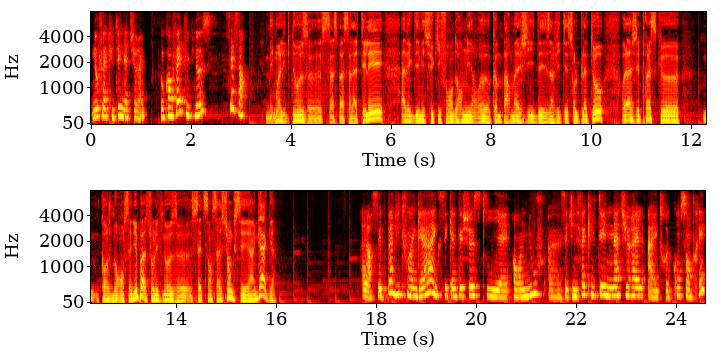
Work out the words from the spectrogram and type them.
nos facultés naturelles. Donc en fait, l'hypnose, c'est ça. Mais moi, l'hypnose, euh, ça se passe à la télé, avec des messieurs qui font endormir euh, comme par magie des invités sur le plateau. Voilà, j'ai presque, quand je me renseigne pas sur l'hypnose, cette sensation que c'est un gag. Alors, c'est pas du tout un gag, c'est quelque chose qui est en nous. Euh, c'est une faculté naturelle à être concentré.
